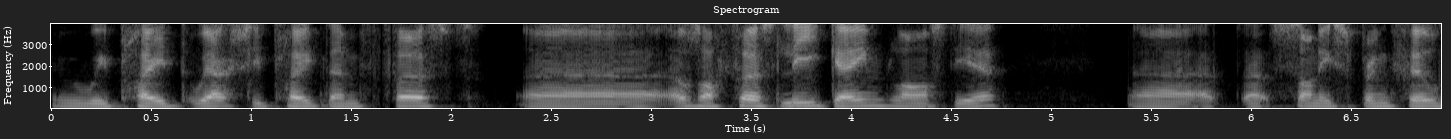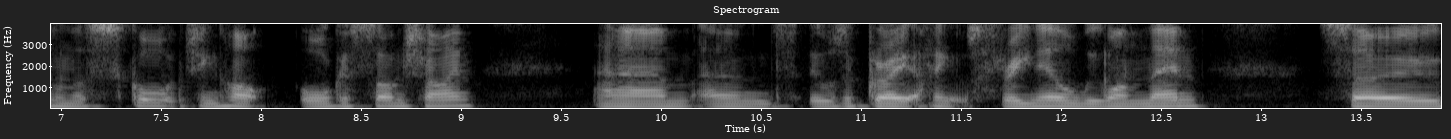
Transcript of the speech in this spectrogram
we played we actually played them first. Uh, it was our first league game last year uh, at, at, sunny Springfield in the scorching hot August sunshine. Um, and it was a great, I think it was 3 0. We won then. So,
